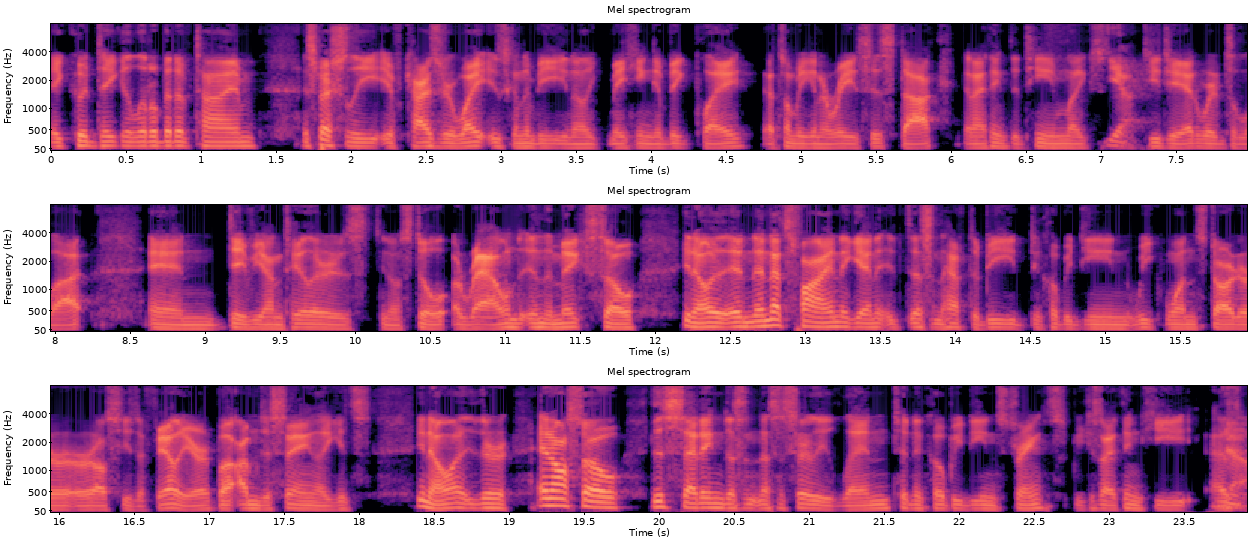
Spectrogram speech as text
it could take a little bit of time, especially if Kyzir White is going to be, you know, like making a big play. That's only going to raise his stock. And I think the team likes Yeah. TJ Edwards a lot. And Davion Taylor is, you know, still around in the mix. So, you know, and, and that's fine. Again, it doesn't have to be Jacoby Dean week one starter or else he's a failure. But I'm just saying, like, it's, you know, uh, there, and also this setting doesn't necessarily lend to Nakobe Dean's strengths because I think he has No.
